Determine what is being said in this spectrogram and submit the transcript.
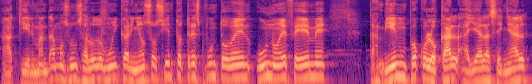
a quien mandamos un saludo muy cariñoso, 103.1 FM, también un poco local, allá la señal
